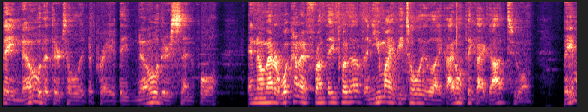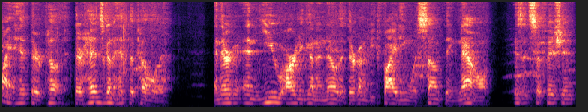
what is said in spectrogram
they know that they're totally depraved. They know they're sinful. And no matter what kind of front they put up, and you might be totally like, I don't think I got to them. They might hit their their head's going to hit the pillow, and they're and you already going to know that they're going to be fighting with something. Now, is it sufficient,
